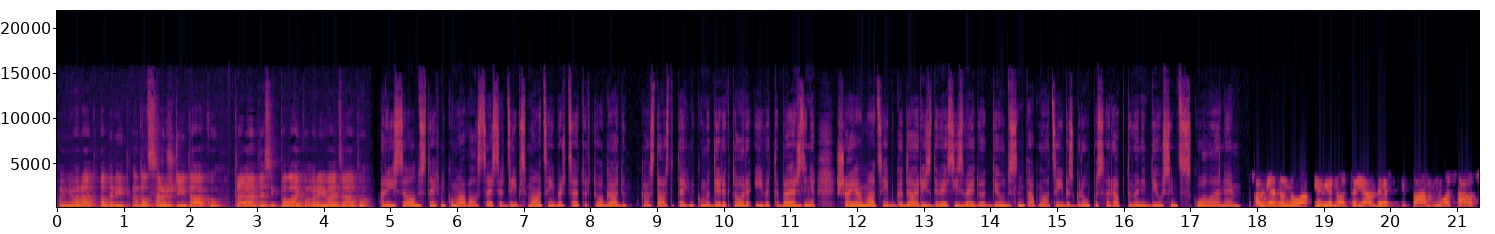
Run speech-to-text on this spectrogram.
Viņi varētu padarīt nedaudz sarežģītāku. Trenēties ik pa laikam arī vajadzētu. Arī Saldus tehnikumā valsts aizsardzības mācība ir ceturto gadu. Kā stāsta tehnikuma direktore Iveta Bērziņa, šajā mācību gadā ir izdevies izveidot 20 apmācības grupas ar aptuveni 200 skolēniem. Vienu no pievienotajām vērtībām nosauc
